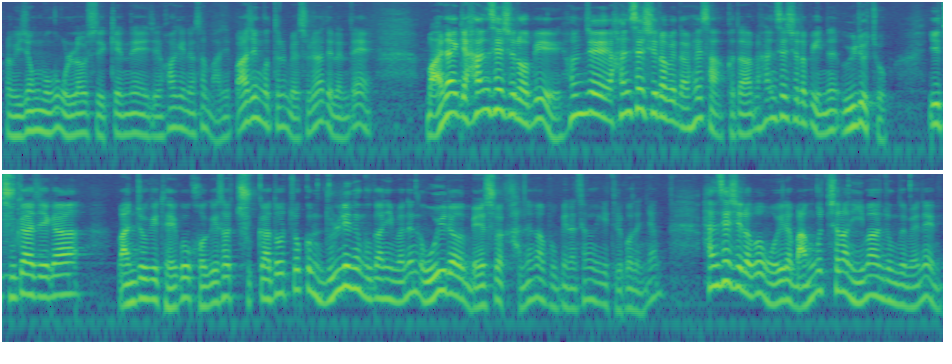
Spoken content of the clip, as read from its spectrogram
그럼 이 종목은 올라올 수 있겠네 이제 확인해서 많이 빠진 것들을 매수를 해야 되는데 만약에 한세실업이 현재 한세실업에 대한 회사 그 다음에 한세실업이 있는 의료 쪽이 두 가지가 만족이 되고 거기서 주가도 조금 눌리는 구간이면은 오히려 매수가 가능한 부분이라는 생각이 들거든요. 한세 실업은 오히려 19,000원, 2만 원 정도면은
